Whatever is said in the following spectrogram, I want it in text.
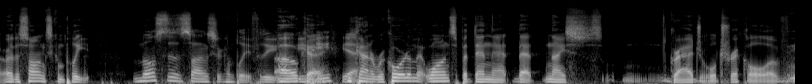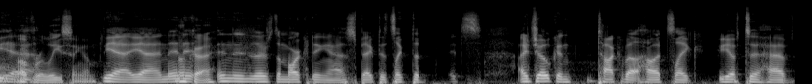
are the songs complete? Most of the songs are complete for the Oh, okay. EP. Yeah. You kind of record them at once, but then that that nice gradual trickle of Yeah. of releasing them. Yeah, yeah, and then Okay. and then there's the marketing aspect. It's like the it's I joke and talk about how it's like you have to have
